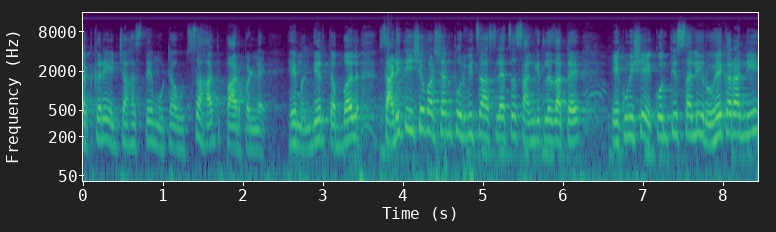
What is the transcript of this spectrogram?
तटकरे यांच्या हस्ते मोठ्या उत्साहात पार पडलंय. हे मंदिर तब्बल साडेतीनशे वर्षांपूर्वीचं असल्याचं सांगितलं जातंय. एकोणीसशे एकोणतीस साली रोहेकरांनी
